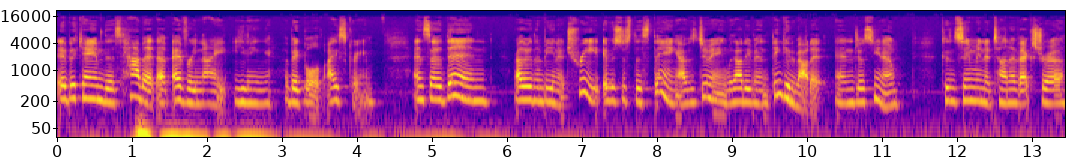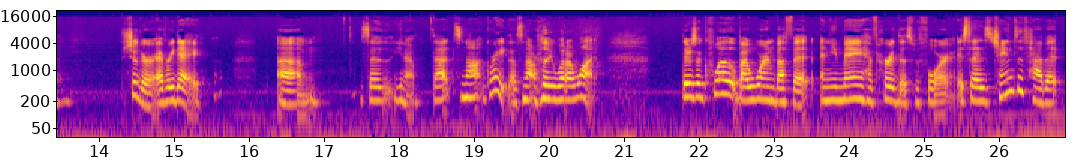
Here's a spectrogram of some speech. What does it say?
it became this habit of every night eating a big bowl of ice cream. And so then, rather than being a treat, it was just this thing I was doing without even thinking about it and just, you know, consuming a ton of extra sugar every day um, so, you know, that's not great. That's not really what I want. There's a quote by Warren Buffett, and you may have heard this before. It says, Chains of habit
